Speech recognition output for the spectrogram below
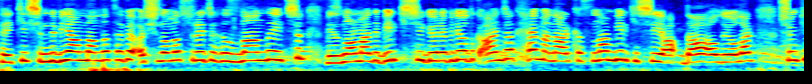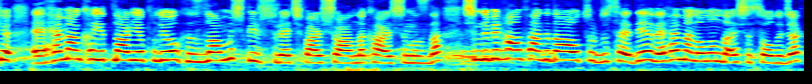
Peki şimdi bir yandan da tabii aşılama süreci hızlandığı için biz normalde bir kişiyi görebiliyorduk ancak hemen arkasından bir kişiyi daha alıyorlar. Çünkü e, hemen kayıtlar yapılıyor. Hızlanmış bir süreç var şu anda karşımızda. Şimdi bir hanımefendi daha oturdu sedyeye ve hemen onun da aşısı olacak.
